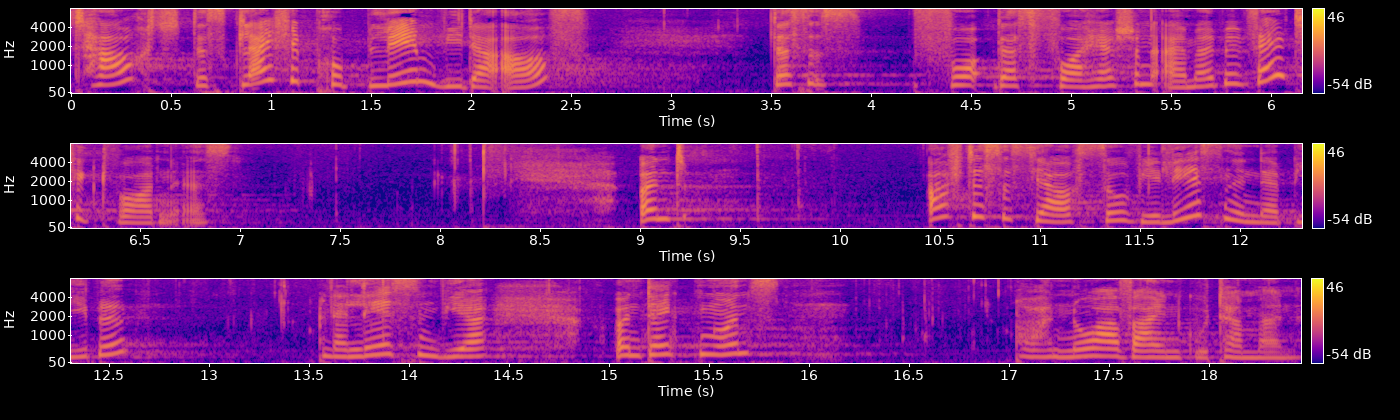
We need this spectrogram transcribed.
taucht das gleiche Problem wieder auf, das, es vor, das vorher schon einmal bewältigt worden ist. Und oft ist es ja auch so, wir lesen in der Bibel und dann lesen wir und denken uns, oh, Noah war ein guter Mann.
